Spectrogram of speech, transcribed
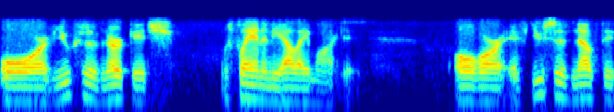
or if Jusuf Nurkic was playing in the LA market, or if Jusuf Nurkic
